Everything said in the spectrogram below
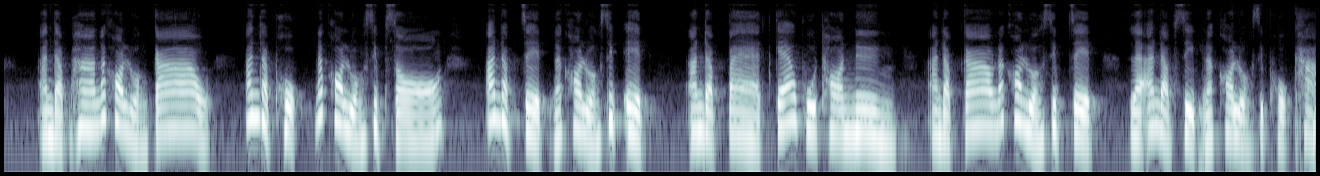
6 อันดับ 5 นครหลวง 9 อันดับ 6 นครหลวง 12 อันดับ 7 นครหลวง 11 อันดับ 8 แก้วภูทร1อันดับ 9 นครหลวง 17 และอันดับ 10 นครหลวง 16 ค่ะ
